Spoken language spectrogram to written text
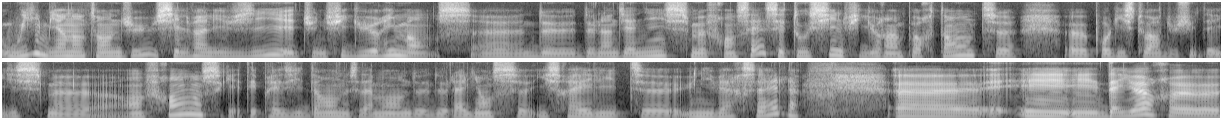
oui, bien entendu, Sylvain Lévy est une figure immense euh, de, l'indianisme français. C'est aussi une figure importante euh, pour l'histoire du judaïsme euh, en France, qui a été président notamment de, l'Alliance israélite euh, universelle. Euh, et, d'ailleurs, euh,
